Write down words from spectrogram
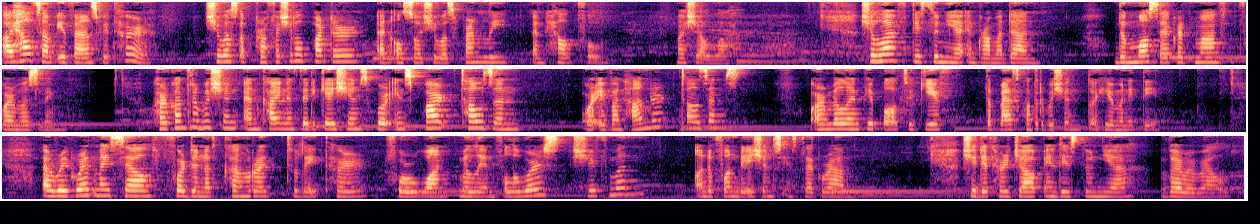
I held some events with her. She was a professional partner and also she was friendly and helpful. MashaAllah. She left this dunya in Ramadan, the most sacred month for Muslim. Her contribution and kindness dedications were inspired thousands or even hundred thousands or million people to give the best contribution to humanity. I regret myself for do not congratulate her for 1 million followers achievement on the foundation's Instagram. She did her job in this dunya very well.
